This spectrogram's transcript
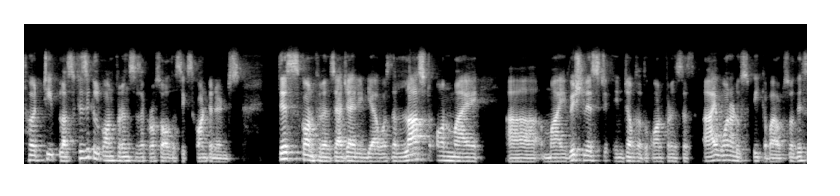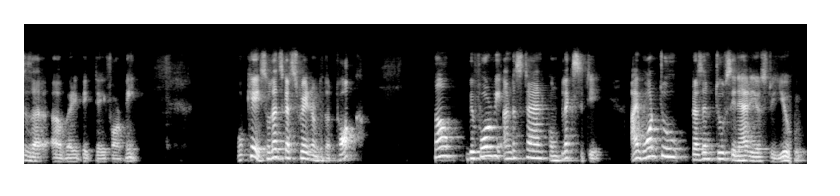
30 plus physical conferences across all the six continents. This conference, Agile India, was the last on my uh, my wish list in terms of the conferences I wanted to speak about. So this is a, a very big day for me. Okay, so let's get straight into the talk. Now, before we understand complexity, I want to present two scenarios to you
